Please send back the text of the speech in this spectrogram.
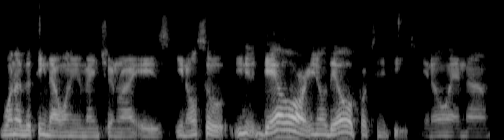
one of the things I wanted to mention, right, is you know, so you know, there are you know there are opportunities, you know, and um,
